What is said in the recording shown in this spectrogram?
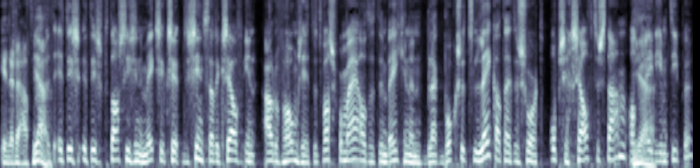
Inderdaad, Ja. ja. Het, het is, het is fantastisch in de mix. Ik, sinds dat ik zelf in out of home zit, het was voor mij altijd een beetje een black box. Het leek altijd een soort op zichzelf te staan als Ja. mediumtype.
